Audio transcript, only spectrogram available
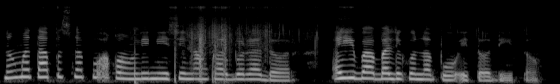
Nang matapos na po akong linisin ang karburador, ay ibabalik ko na po ito dito.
